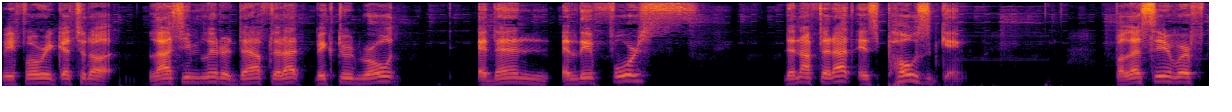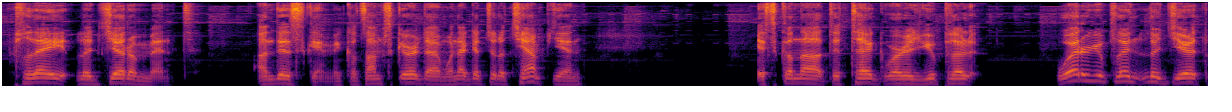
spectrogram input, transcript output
before we get to the last gym leader. Then after that, Victory Road, and then Elite Force. Then after that, it's post game. But let's see if we play legitimate on this game because I'm scared that when I get to the champion, it's gonna detect whether you play whether you play legit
